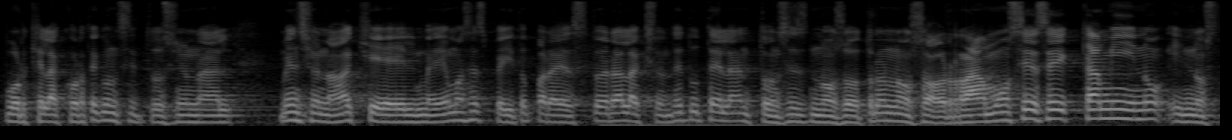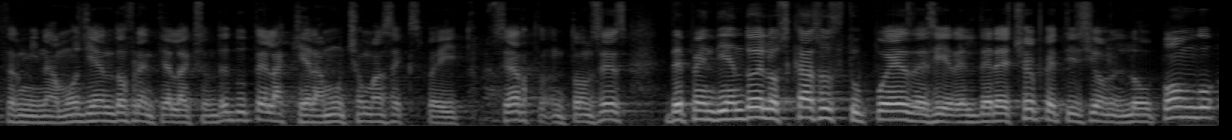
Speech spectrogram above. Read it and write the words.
porque la Corte Constitucional mencionaba que el medio más expedito para esto era la acción de tutela, entonces nosotros nos ahorramos ese camino y nos terminamos yendo frente a la acción de tutela, que era mucho más expedito, ¿cierto? Entonces, dependiendo de los casos, tú puedes decir, el derecho de petición lo pongo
